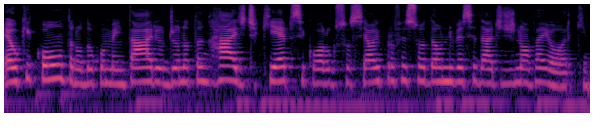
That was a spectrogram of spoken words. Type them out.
É o que conta no documentário Jonathan Haidt, que é psicólogo social e professor da Universidade de Nova York.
